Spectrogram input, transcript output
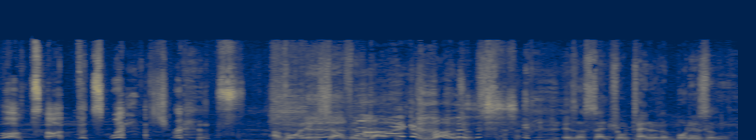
long time between drinks. Avoiding self-indulgence is a central tenet of Buddhism.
